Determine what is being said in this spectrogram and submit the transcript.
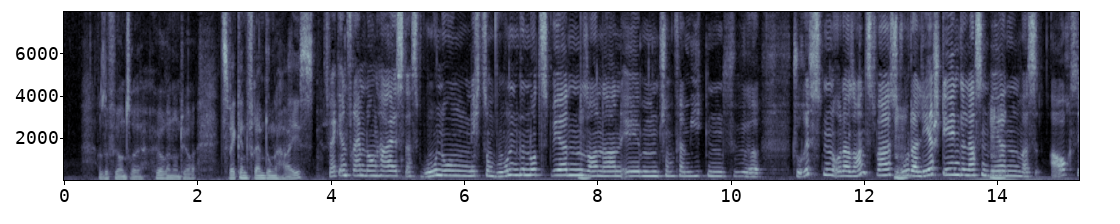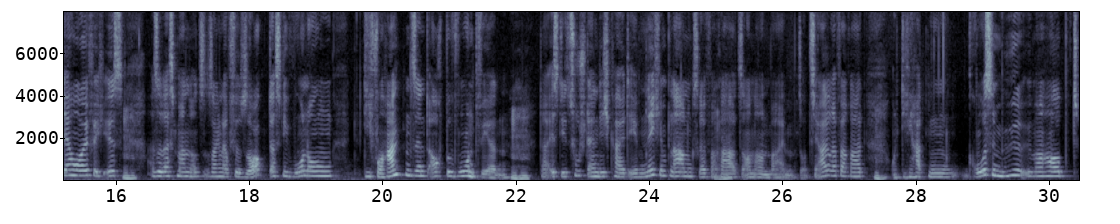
Also für unsere Hörerinnen und Hörer. Zweckentfremdung heißt, Zweckentfremdung heißt, dass Wohnungen nicht zum Wohnen genutzt werden, Mhm. sondern eben zum Vermieten für Touristen oder sonst was Mhm. oder leer stehen gelassen werden, was auch sehr häufig ist. Mhm. Also dass man sozusagen dafür sorgt, dass die Wohnungen, die vorhanden sind, auch bewohnt werden. Mhm. Da ist die Zuständigkeit eben nicht im Planungsreferat, Mhm. sondern beim Sozialreferat. Und die hatten große Mühe überhaupt,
